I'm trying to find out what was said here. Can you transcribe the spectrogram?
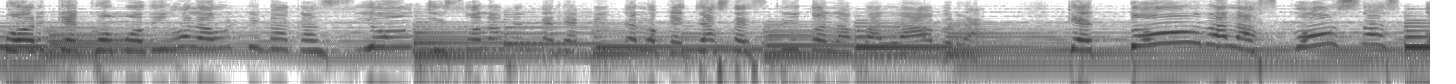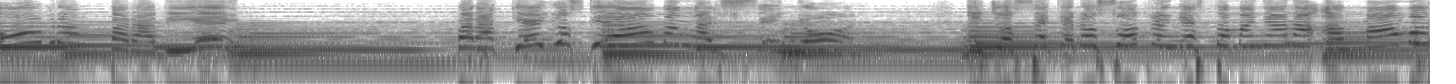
Porque como dijo la última canción, y solamente repite lo que ya está escrito en la palabra, que todas las cosas obran para bien, para aquellos que aman al Señor. Y yo sé que nosotros en esta mañana amamos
